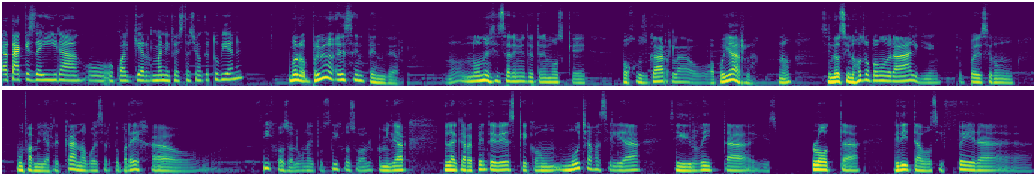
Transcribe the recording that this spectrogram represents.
ataques de ira o, cualquier manifestación que tuvieran. Bueno, primero es entenderla, ¿no? No necesariamente tenemos que o juzgarla o apoyarla, ¿no? Sino si nosotros podemos ver a alguien, que puede ser un, un familiar cercano, puede ser tu pareja o hijos o alguno de tus hijos o algo familiar, en la que de repente ves que con mucha facilidad se irrita, explota, grita, vocifera,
